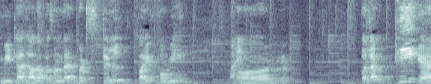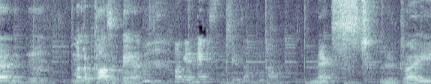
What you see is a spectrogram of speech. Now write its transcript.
मीठा ज़्यादा पसंद है but still five for me और मतलब ठीक है मतलब खा सकते हैं। ओके नेक्स्ट चीज़ आप उठाओ। नेक्स्ट विल ट्राई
